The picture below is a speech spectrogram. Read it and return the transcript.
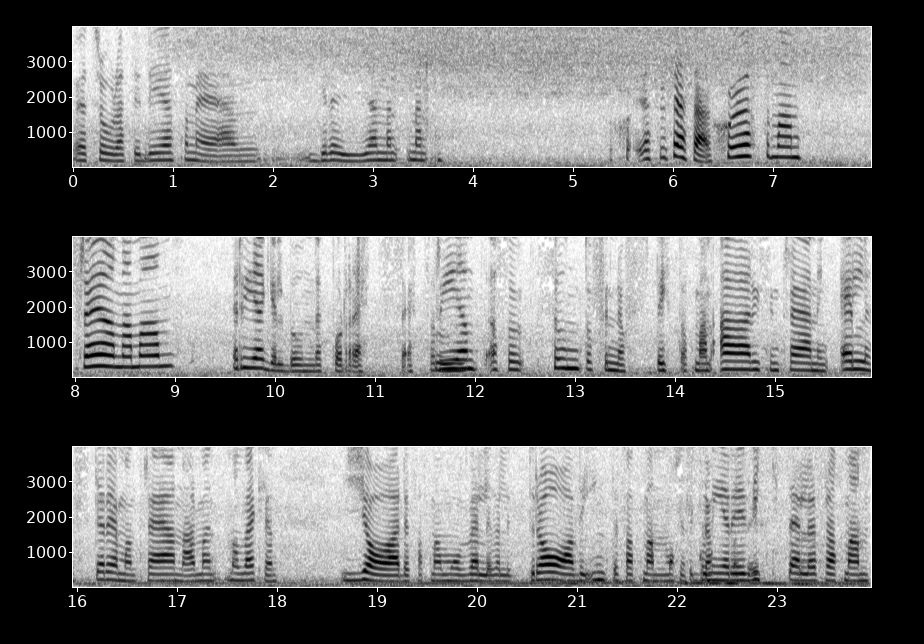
Och jag tror att det är det som är grejen. Men, men jag skulle säga så här, sköter man, tränar man regelbundet på rätt sätt, Mm. rent alltså sunt och förnuftigt, att man är i sin träning, älskar det man tränar, man, man verkligen gör det för att man mår väldigt, väldigt bra av det, inte för att man måste gå ner i sig. vikt eller för att man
